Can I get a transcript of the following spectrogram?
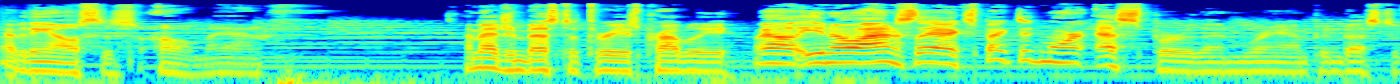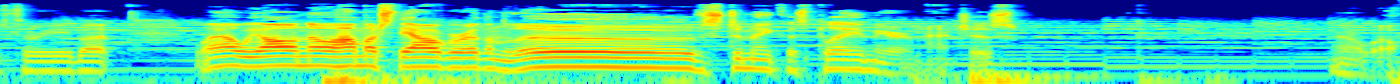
everything else is, oh man. I imagine best of three is probably, well, you know, honestly, I expected more Esper than ramp in best of three, but, well, we all know how much the algorithm loves to make us play mirror matches. Oh well.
